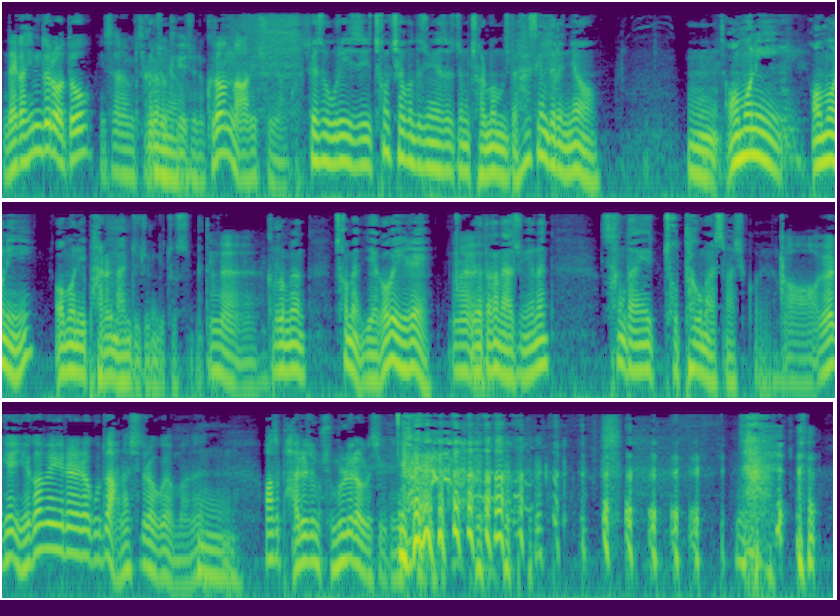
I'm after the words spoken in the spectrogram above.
내가 힘들어도 이 사람을 기분 그럼요. 좋게 해주는 그런 마음이 중요한 거죠. 그래서 우리 이제 청취자분들 중에서 좀 젊은 분들 학생들은요, 음, 어머니 어머니 어머니 발을 만져주는 게 좋습니다. 네. 그러면 처음엔 얘가 왜 이래? 네. 이러다가 나중에는 상당히 좋다고 말씀하실 거예요. 아, 얘, 얘가 왜 이래라고도 안 하시더라고요, 엄마는. 음. 와서 발을 좀 주물르라 그러시거든요.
